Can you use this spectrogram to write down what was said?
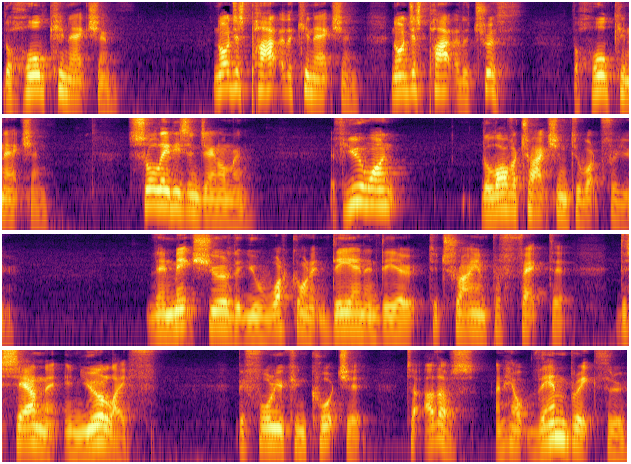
the whole connection. Not just part of the connection, not just part of the truth, the whole connection. So, ladies and gentlemen, if you want the law of attraction to work for you, then make sure that you work on it day in and day out to try and perfect it, discern it in your life before you can coach it to others and help them break through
